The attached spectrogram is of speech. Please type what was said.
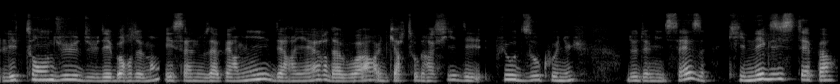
l'étendue du débordement et ça nous a permis derrière d'avoir une cartographie des plus hautes eaux connues de 2016 qui n'existaient pas.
